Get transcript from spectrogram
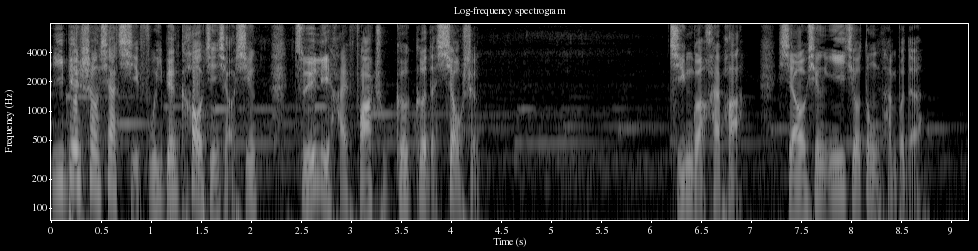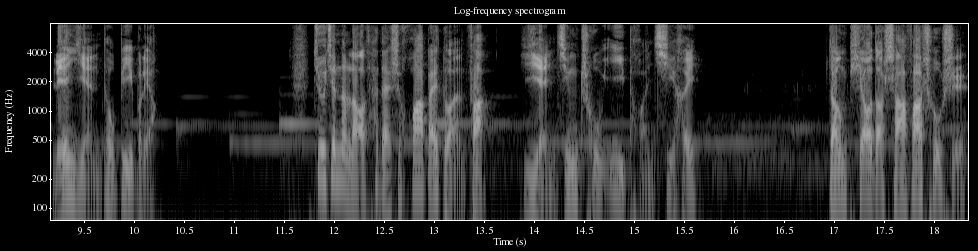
一边上下起伏，一边靠近小星，嘴里还发出咯咯的笑声。尽管害怕，小星依旧动弹不得，连眼都闭不了。就见那老太太是花白短发，眼睛处一团漆黑。当飘到沙发处时，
